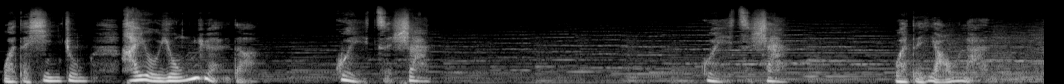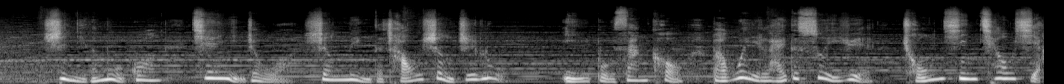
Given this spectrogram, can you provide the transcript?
我的心中还有永远的桂子山。桂子山，我的摇篮，是你的目光牵引着我生命的朝圣之路，一步三叩，把未来的岁月重新敲响。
